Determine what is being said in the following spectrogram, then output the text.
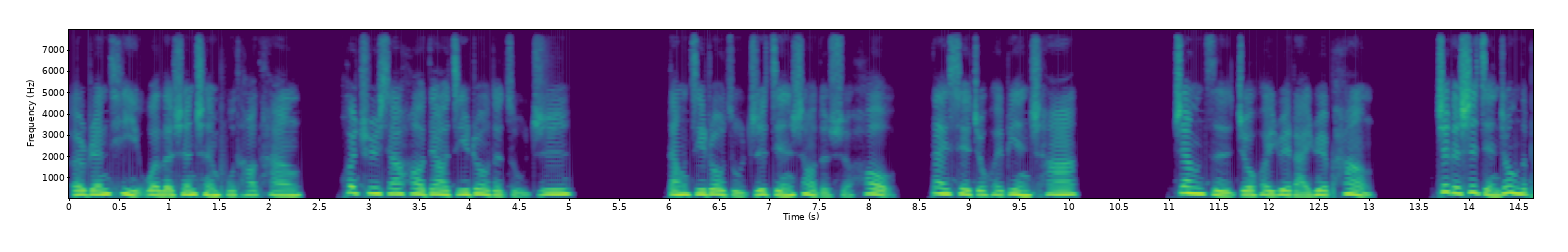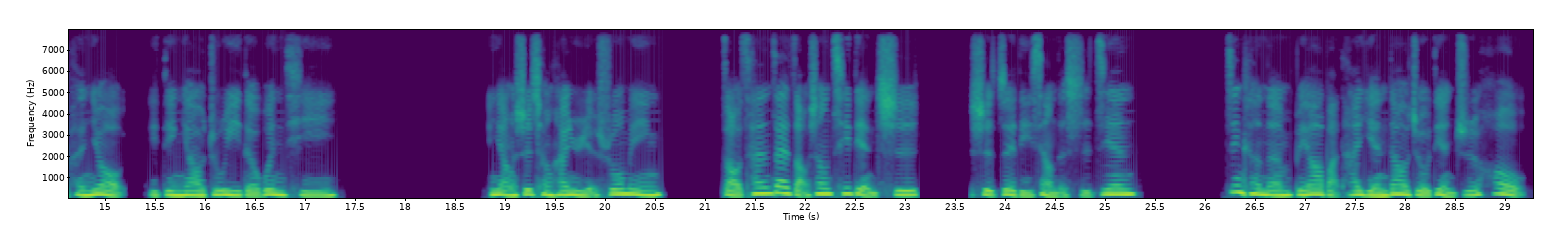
而人体为了生成葡萄糖，会去消耗掉肌肉的组织。当肌肉组织减少的时候，代谢就会变差，这样子就会越来越胖。这个是减重的朋友一定要注意的问题。营养师陈涵宇也说明。早餐在早上七点吃是最理想的时间，尽可能不要把它延到九点之后。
